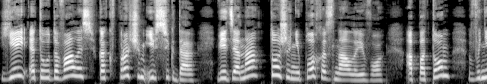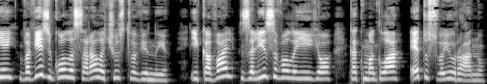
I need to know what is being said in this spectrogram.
Ей это удавалось, как, впрочем, и всегда, ведь она тоже неплохо знала его. А потом в ней во весь голос орало чувство вины, и Коваль зализывала ее, как могла, эту свою рану.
